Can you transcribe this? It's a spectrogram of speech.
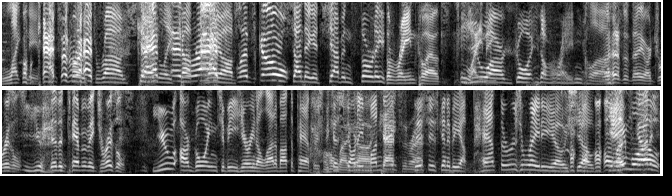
oh, Lightning, Cats and first Rats. round Stanley Cats Cup Rats. playoffs. Let's go. Sunday at 7:30. The rain clouds. you Lightning. are going the rain clouds. That's what they are. Drizzles. You- They're the Tampa Bay Drizzles. You are going to be hearing a lot about the Panthers Oh because my starting God, Monday, cats and rats. this is going to be a Panthers radio show. Oh, Game one, go.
